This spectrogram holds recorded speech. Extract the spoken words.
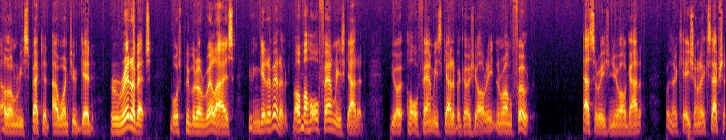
alone respect it. I want you to get rid of it. Most people don't realize you can get rid of it. Well, my whole family's got it. Your whole family's got it because you're all eating the wrong food. That's the reason you all got it, with an occasional exception.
